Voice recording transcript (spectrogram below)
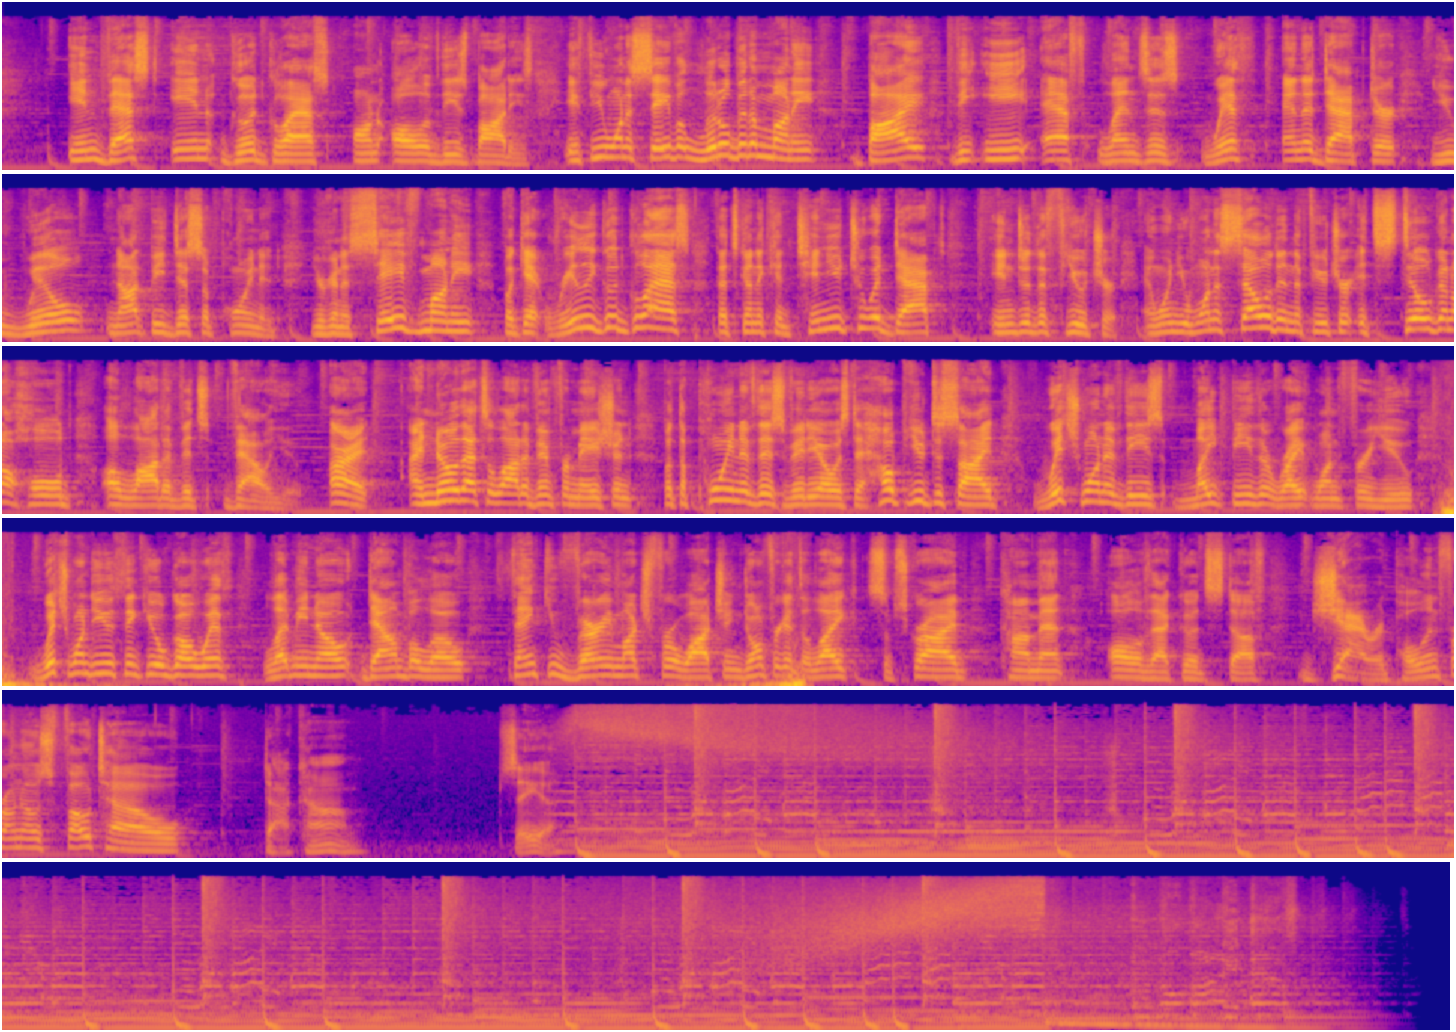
invest in good glass on all of these bodies. If you want to save a little bit of money, buy the EF lenses with an adapter. You will not be disappointed. You're going to save money, but get really good glass that's going to continue to adapt into the future. And when you want to sell it in the future, it's still going to hold a lot of its value. All right, I know that's a lot of information, but the point of this video is to help you decide which one of these might be the right one for you. Which one do you think you'll go with? Let me know down below. Thank you very much for watching. Don't forget to like, subscribe, comment, all of that good stuff. Jared, PolinFroKnowsPhoto.com. See ya.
